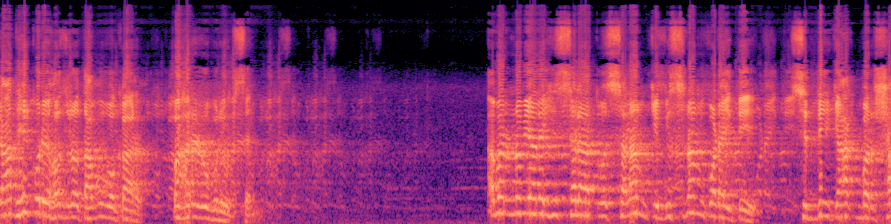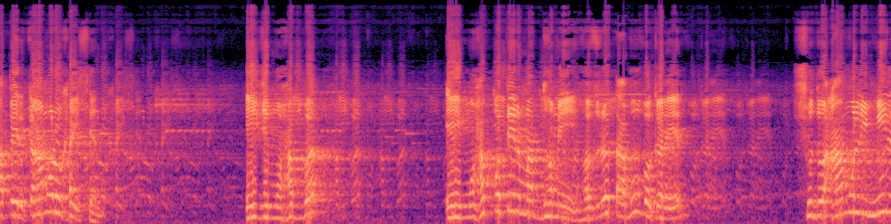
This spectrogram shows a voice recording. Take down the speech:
কাঁধে করে হজরত আবু বকার পাহাড়ের উপরে উঠছেন। আবার নবী আলাইহিসসালামকে বিশ্রাম করাইতে সিদ্দিক আকবর সাপের কামড়ও খাইছেন। এই যে মোহাব্বত, এই মোহাব্বতের মাধ্যমে হজরত আবু বকারের শুধু আমলি মিল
